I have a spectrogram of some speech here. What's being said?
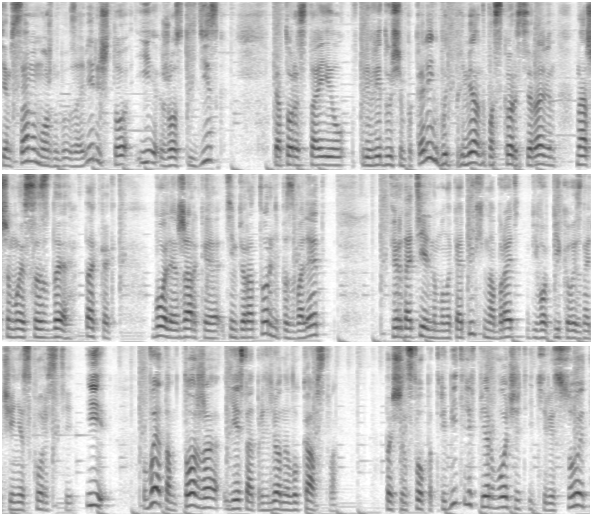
Тем самым можно было заверить, что и жесткий диск, который стоял в предыдущем поколении, будет примерно по скорости равен нашему SSD, так как более жаркая температура не позволяет твердотельному накопителю набрать его пиковые значения скорости. И в этом тоже есть определенное лукавство. Большинство потребителей в первую очередь интересует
